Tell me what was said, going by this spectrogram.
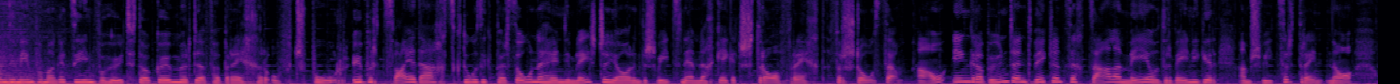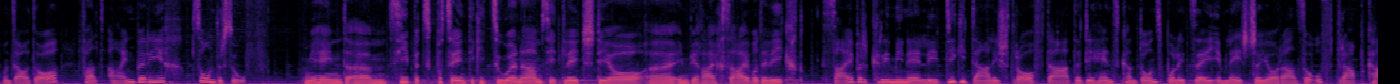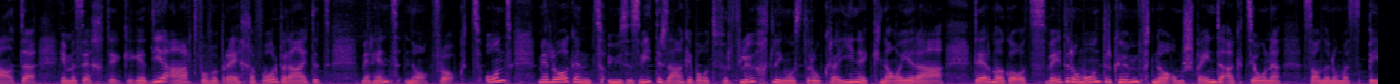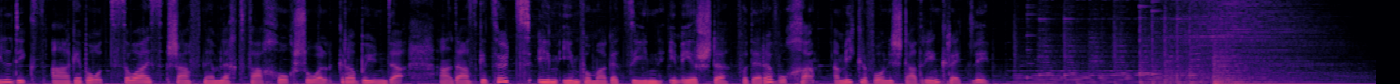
Und im Infomagazin von heute da gehen wir den Verbrecher auf die Spur. Über 82.000 Personen haben im letzten Jahr in der Schweiz nämlich gegen das Strafrecht verstoßen. Auch in Graubünden entwickeln sich Zahlen mehr oder weniger am Schweizer Trend nach. Und auch da fällt ein Bereich besonders auf. Wir haben ähm, 70-prozentige Zunahme seit letztem Jahr äh, im Bereich Cyberdelikt. Cyberkriminelle, digitale Straftaten, die haben die Kantonspolizei im letzten Jahr also auf Trab gehalten. Haben wir sich gegen diese Art von Verbrechen vorbereitet? Wir haben nachgefragt. Und wir schauen unser weiteres Angebot für Flüchtlinge aus der Ukraine genauer an. Dermal geht es weder um Unterkünfte noch um Spendenaktionen, sondern um ein Bildungsangebot. So eins schafft nämlich die Fachhochschule Graubünden. All das gibt es heute im Infomagazin im ersten dieser Woche. Am Mikrofon ist Adrian Kretli.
